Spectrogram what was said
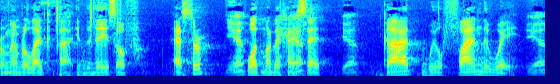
remember like uh, in the days of esther Yeah. what Mordecai Yeah. said. Yeah, God will find a way. yeah.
